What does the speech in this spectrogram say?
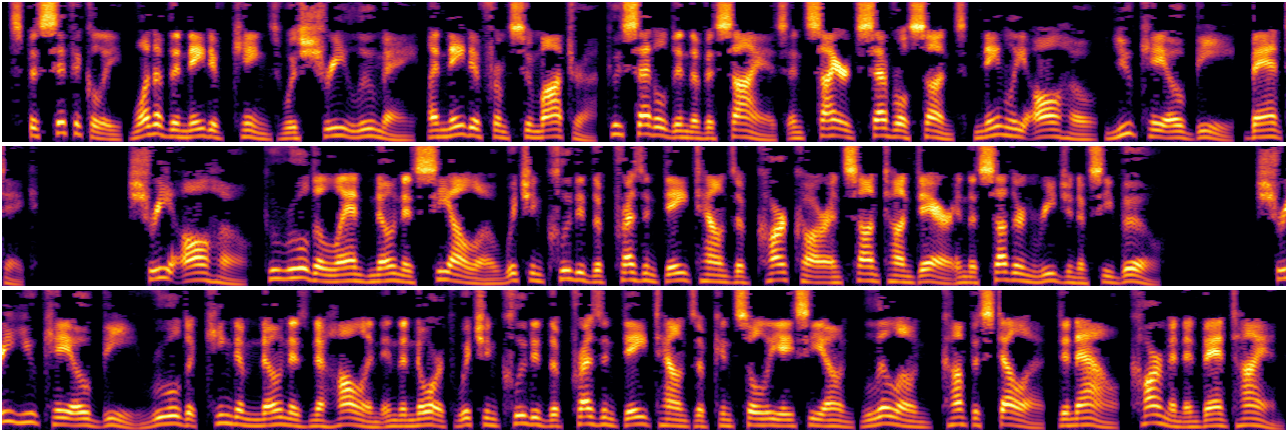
Specifically, one of the native kings was Sri Lumay, a native from Sumatra, who settled in the Visayas and sired several sons, namely Alho, Ukob, Bantig. Sri Alho, who ruled a land known as Sialo which included the present-day towns of Carcar and Santander in the southern region of Cebu. Sri Ukob ruled a kingdom known as Nahalan in the north which included the present-day towns of Consolacion, Lilon, Compostela, Danao, Carmen and Bantayan.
